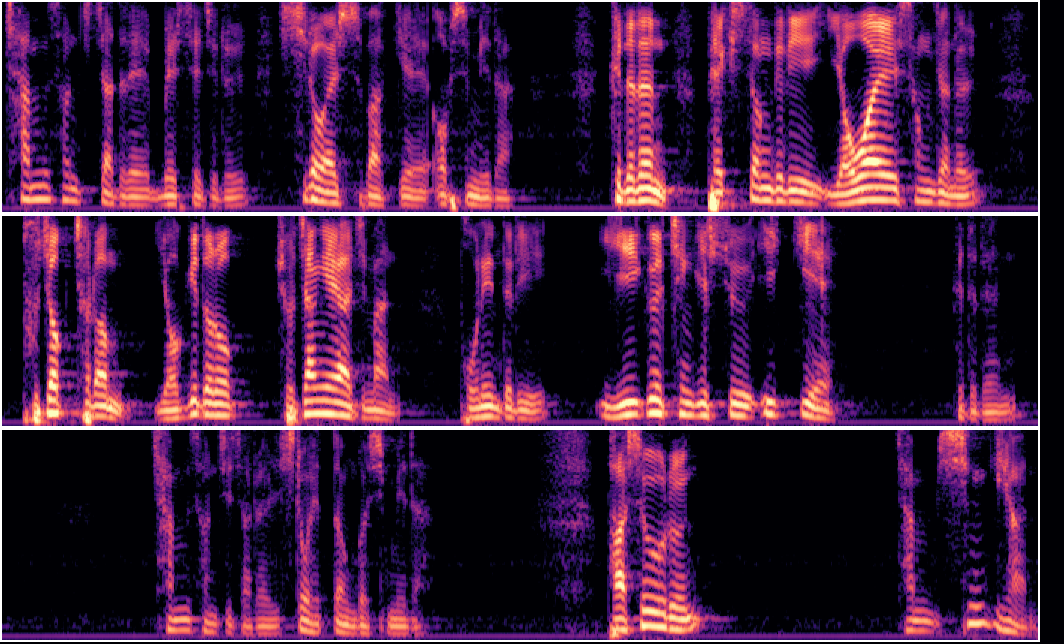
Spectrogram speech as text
참 선지자들의 메시지를 싫어할 수밖에 없습니다. 그들은 백성들이 여호와의 성전을 부적처럼 여기도록 조장해야 하지만 본인들이 이익을 챙길 수 있기에 그들은 참 선지자를 싫어했던 것입니다. 바스울은 참 신기한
